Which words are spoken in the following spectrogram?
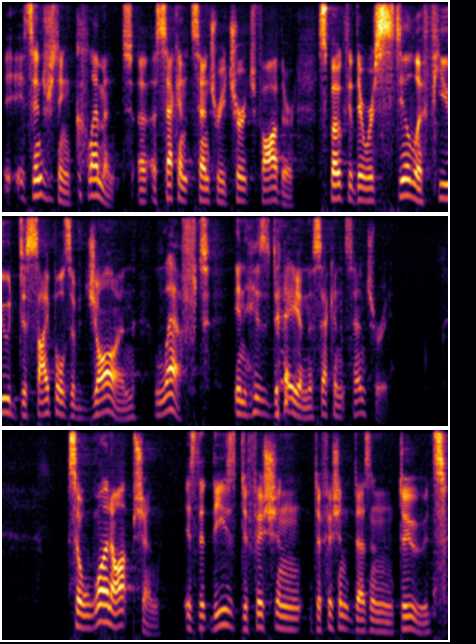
It's interesting, Clement, a, second century church father, spoke that there were still a few disciples of John left in his day in the second century. So, one option is that these deficient, deficient dozen dudes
